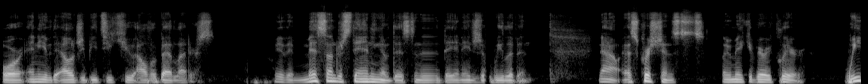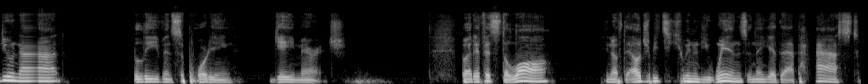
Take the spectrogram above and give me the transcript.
or any of the LGBTQ alphabet letters. We have a misunderstanding of this in the day and age that we live in. Now, as Christians, let me make it very clear we do not believe in supporting gay marriage. But if it's the law, you know, if the LGBT community wins and they get that passed,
